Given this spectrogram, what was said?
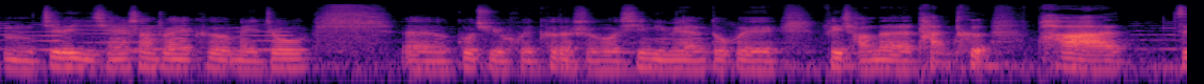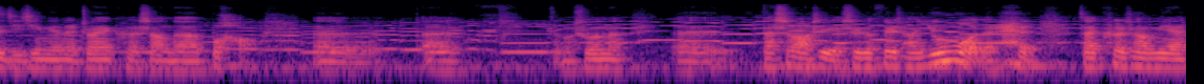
嗯，记得以前上专业课每周。呃，过去回课的时候，心里面都会非常的忐忑，怕自己今年的专业课上的不好。呃呃，怎么说呢？呃，但盛老师也是个非常幽默的人，在课上面，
